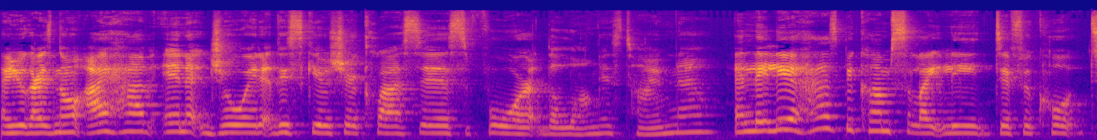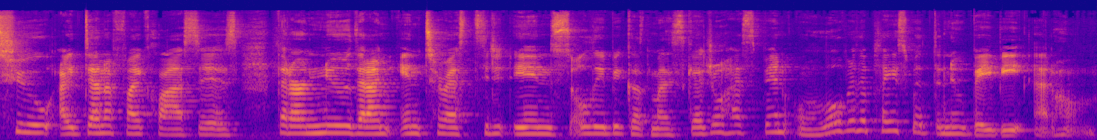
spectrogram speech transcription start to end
Now, you guys know I have enjoyed the Skillshare classes for the longest time now. And lately, it has become slightly difficult to identify classes that are new that I'm interested in solely because my schedule has been all over the place with the new baby at home.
